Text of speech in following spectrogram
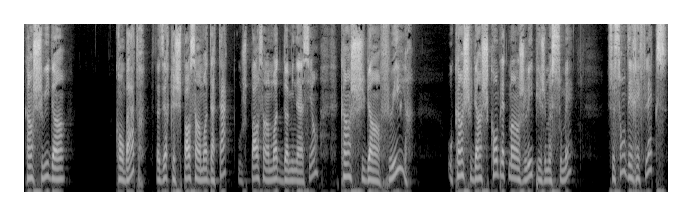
quand je suis dans combattre, c'est-à-dire que je passe en mode attaque ou je passe en mode domination, quand je suis dans fuir ou quand je suis dans je suis complètement gelé puis je me soumets, ce sont des réflexes.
